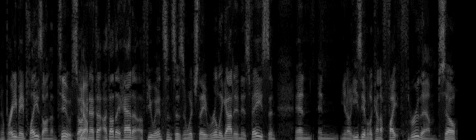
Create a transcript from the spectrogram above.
you know, Brady made plays on them too. So Yeah. I mean, I thought I thought they had a, a few instances in which they really got in his face, and and and you know he's able to kind of fight through them. So,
